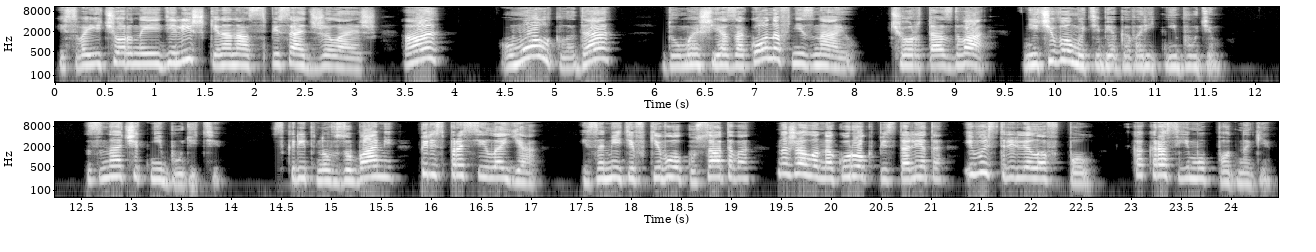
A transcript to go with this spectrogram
и свои черные делишки на нас списать желаешь, а? Умолкла, да? Думаешь, я законов не знаю? Черта с два! Ничего мы тебе говорить не будем». «Значит, не будете», скрипнув зубами, переспросила я и, заметив кивок усатого, нажала на курок пистолета и выстрелила в пол, как раз ему под ноги.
